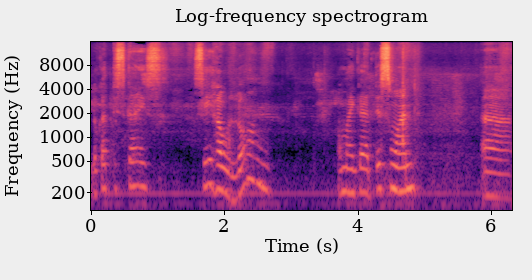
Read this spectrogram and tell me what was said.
Look at this guys. See how long. Oh my god, this one. Uh,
